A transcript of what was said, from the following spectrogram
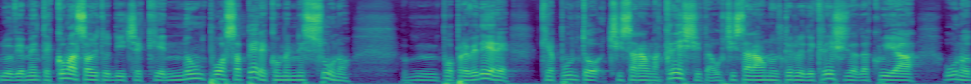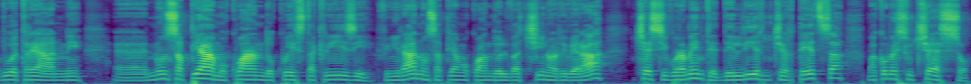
lui ovviamente come al solito dice che non può sapere come nessuno mm, può prevedere che appunto ci sarà una crescita o ci sarà un'ulteriore decrescita da qui a uno, due, tre anni. Eh, non sappiamo quando questa crisi finirà, non sappiamo quando il vaccino arriverà, c'è sicuramente dell'incertezza, ma come è successo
